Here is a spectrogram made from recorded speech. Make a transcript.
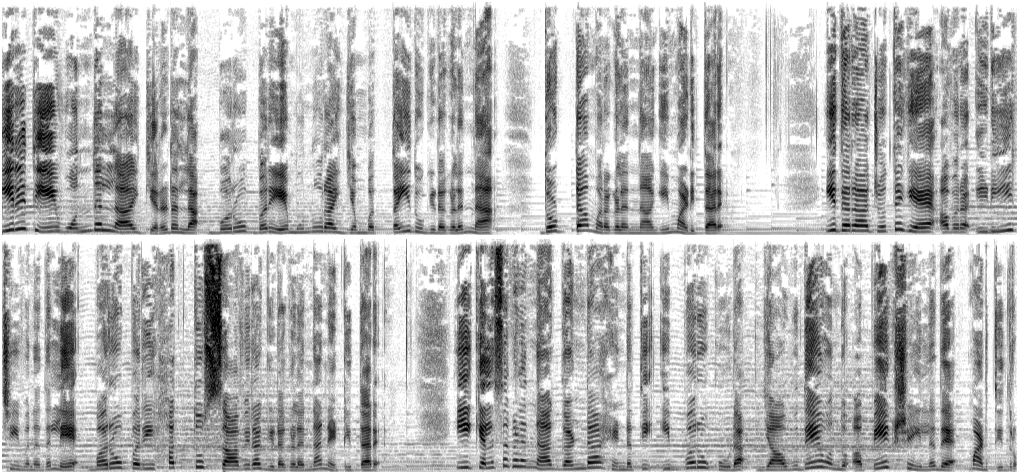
ಈ ರೀತಿ ಒಂದಲ್ಲ, ಎರಡಲ್ಲ, ಬರೋಬ್ಬರಿ ಮುನ್ನೂರ ಎಂಬತ್ತೈದು ಗಿಡಗಳನ್ನ ದೊಡ್ಡ ಮರಗಳನ್ನಾಗಿ ಮಾಡಿದ್ದಾರೆ. ಇದರ ಜೊತೆಗೆ ಅವರ ಇಡೀ ಜೀವನದಲ್ಲಿ ಬರೋಬ್ಬರಿ ಹತ್ತು ಸಾವಿರ ಗಿಡಗಳನ್ನ ನೆಟ್ಟಿದ್ದಾರೆ. ಈ ಕೆಲಸಗಳನ್ನ ಗಂಡ, ಹೆಂಡತಿ ಇಬ್ಬರೂ ಕೂಡ ಯಾವುದೇ ಒಂದು ಅಪೇಕ್ಷೆ ಇಲ್ಲದೆ ಮಾಡ್ತಿದ್ರು.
